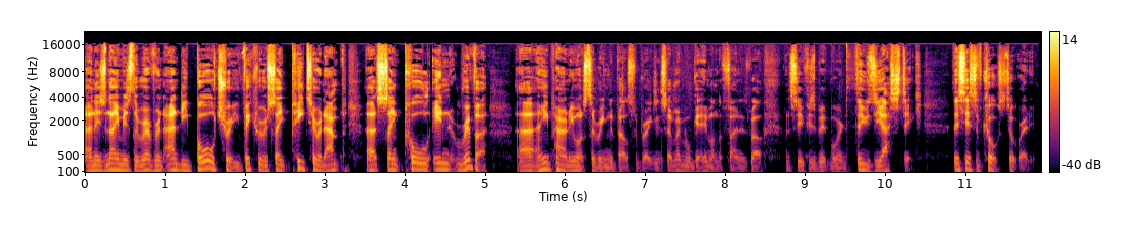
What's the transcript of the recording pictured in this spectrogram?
and his name is the Reverend Andy Bawtree, Vicar of St Peter and Amp, uh, St Paul in River. Uh, he apparently wants to ring the bells for Brexit, so maybe we'll get him on the phone as well and see if he's a bit more enthusiastic. This is, of course, Talk Radio.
